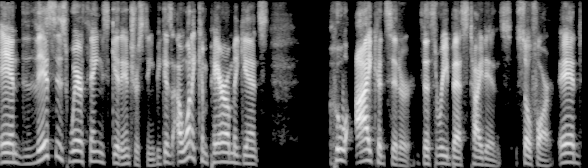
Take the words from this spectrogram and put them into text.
And this is where things get interesting because i want to compare him against who i consider the three best tight ends so far and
